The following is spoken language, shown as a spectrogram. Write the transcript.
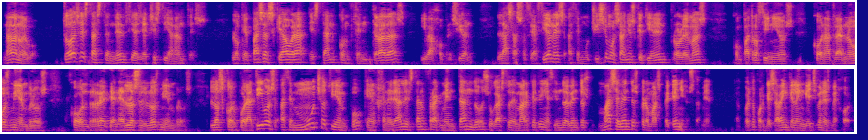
Nada nuevo. Todas estas tendencias ya existían antes. Lo que pasa es que ahora están concentradas y bajo presión. Las asociaciones hace muchísimos años que tienen problemas con patrocinios, con atraer nuevos miembros, con retener los, los, miembros. Los corporativos hace mucho tiempo que en general están fragmentando su gasto de marketing haciendo eventos, más eventos, pero más pequeños también, ¿de acuerdo? Porque saben que el engagement es mejor.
